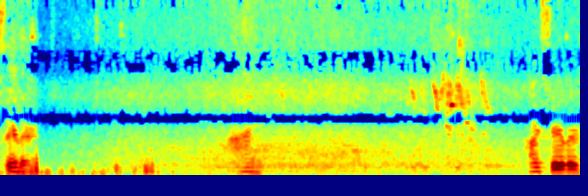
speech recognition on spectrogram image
Sailor. Hi. Hi, Sailor.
